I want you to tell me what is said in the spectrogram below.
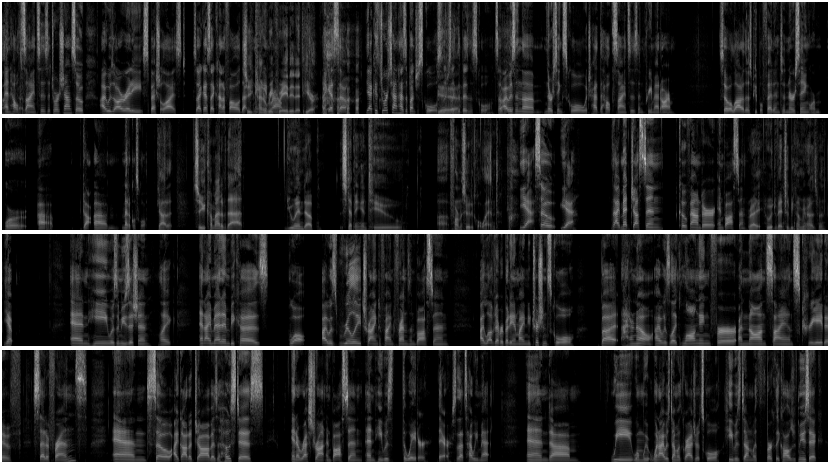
and health sciences at Georgetown. So I was already specialized. So I guess I kind of followed that so you kind of route. recreated it here. I guess so. Yeah, because Georgetown has a bunch of schools. There's like the business school. And so I was in the nursing school, which had the health sciences and pre med arm. So a lot of those people fed into nursing or or uh, do, um, medical school. Got it. So you come out of that, you end up stepping into uh, pharmaceutical land. Yeah. So yeah, I met Justin, co-founder in Boston. Right. Who would eventually become your husband. Yep. And he was a musician, like, and I met him because, well, I was really trying to find friends in Boston. I loved everybody in my nutrition school, but I don't know. I was like longing for a non science creative set of friends. And so I got a job as a hostess in a restaurant in Boston, and he was the waiter there. So that's how we met. And um, we, when we, when I was done with graduate school, he was done with Berklee College of Music,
